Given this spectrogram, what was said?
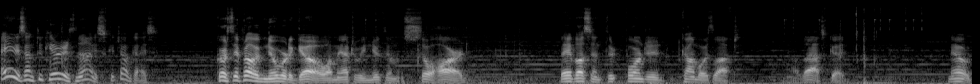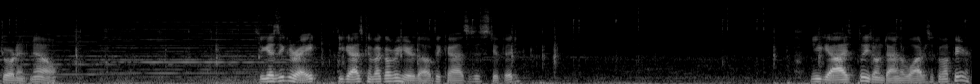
Hey, it's on two carriers. Nice. Good job, guys. Of course, they probably have nowhere to go. I mean, after we nuke them so hard. They have less than 400 convoys left. Oh, that's good. No, Jordan, no. So you guys are great. You guys come back over here, though, because this is stupid. You guys, please don't die in the water, so come up here.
